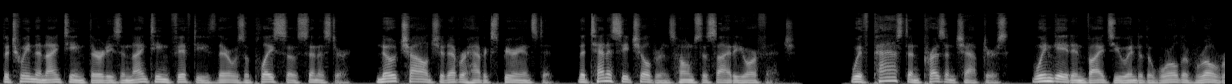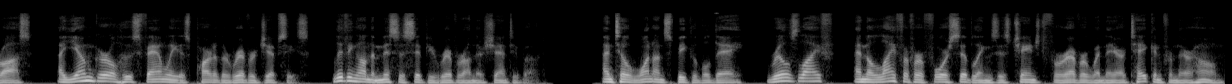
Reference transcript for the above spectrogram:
Between the 1930s and 1950s, there was a place so sinister, no child should ever have experienced it the Tennessee Children's Home Society Orphanage. With past and present chapters, Wingate invites you into the world of Rill Ross, a young girl whose family is part of the River Gypsies, living on the Mississippi River on their shantyboat. Until one unspeakable day, Rill's life, and the life of her four siblings is changed forever when they are taken from their home,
